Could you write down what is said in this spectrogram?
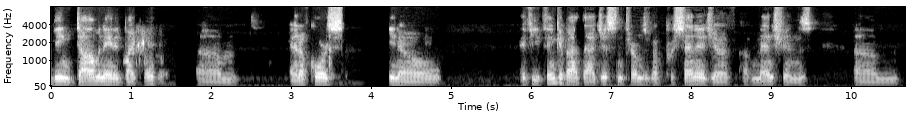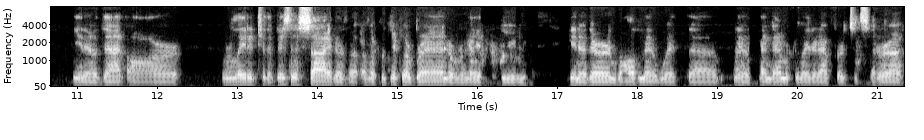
being dominated by COVID. Um, and of course, you know, if you think about that, just in terms of a percentage of, of mentions, um, you know, that are related to the business side of a, of a particular brand or related to, you know, their involvement with, uh, you know, pandemic related efforts, et cetera,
